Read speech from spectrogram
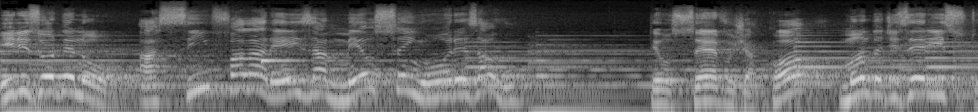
E lhes ordenou: Assim falareis a meu senhor Esaú: Teu servo Jacó manda dizer isto:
